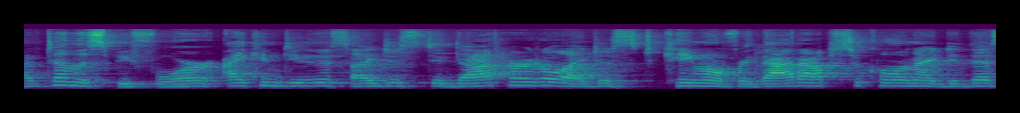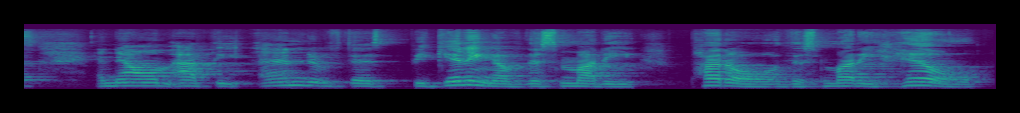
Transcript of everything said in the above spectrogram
I've done this before. I can do this. I just did that hurdle. I just came over that obstacle and I did this. And now I'm at the end of this beginning of this muddy puddle, this muddy hill.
